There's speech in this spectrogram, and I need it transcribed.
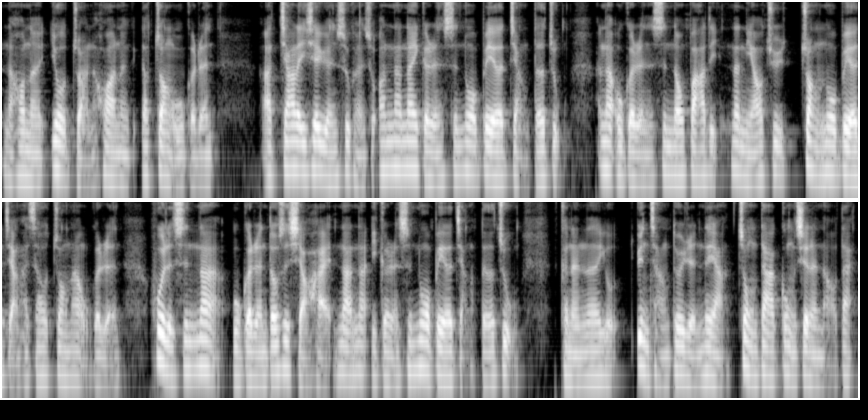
然后呢右转的话呢要撞五个人。啊，加了一些元素，可能说啊，那那一个人是诺贝尔奖得主，那五个人是 nobody，那你要去撞诺贝尔奖，还是要撞那五个人？或者是那五个人都是小孩，那那一个人是诺贝尔奖得主，可能呢有蕴藏对人类啊重大贡献的脑袋，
